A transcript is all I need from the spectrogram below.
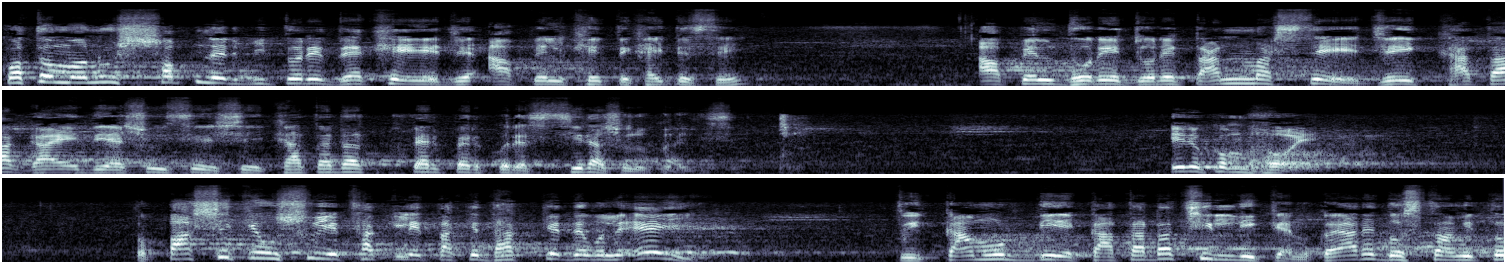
কত মানুষ স্বপ্নের ভিতরে দেখে যে আপেল খেতে খাইতেছে। আপেল ধরে জোরে টান মারছে যে খাতা গায়ে দেয়া শুইছে, সেই খাতাটা প্যার প্যার করে সিরা শুরু করে দিছে। এরকম হয়। তো পাশে কেউ শুয়ে থাকলে তাকে ধাক্কে দে বলে, এই, তুই কামড় দিয়ে কাতাটা ছিললি কেন? কয়, আরে দোস্ত, আমি তো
